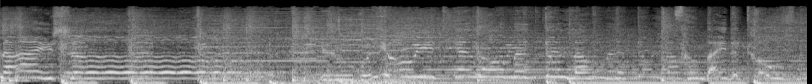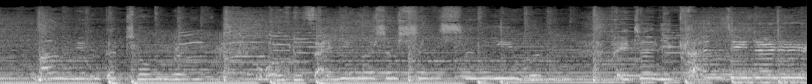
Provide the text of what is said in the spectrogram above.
来生。如果有一天我们都老了，苍白的头发，满脸的皱纹，我会在你额上深深，陪着你看尽这日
